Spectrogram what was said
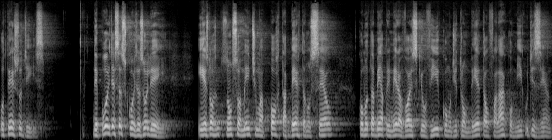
o texto diz: Depois dessas coisas olhei, e eis não somente uma porta aberta no céu, como também a primeira voz que ouvi, como de trombeta, ao falar comigo, dizendo:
